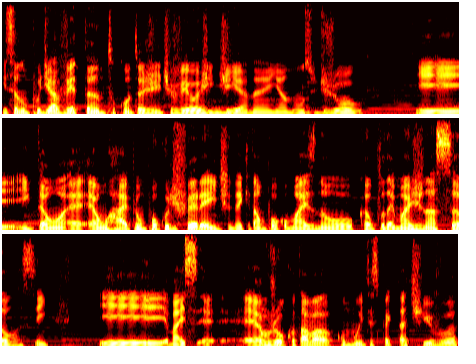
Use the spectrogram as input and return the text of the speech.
e você não podia ver tanto quanto a gente vê hoje em dia, né, em anúncio de jogo. E então é, é, um hype um pouco diferente, né, que tá um pouco mais no campo da imaginação, assim. E mas é, é um jogo que eu tava com muita expectativa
